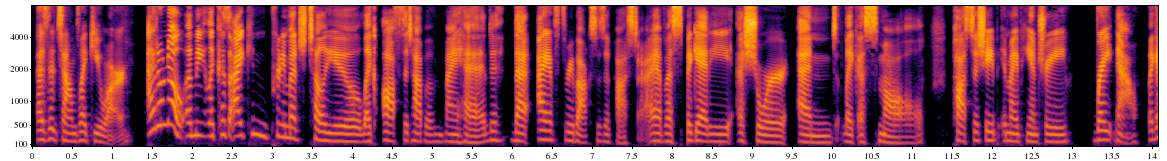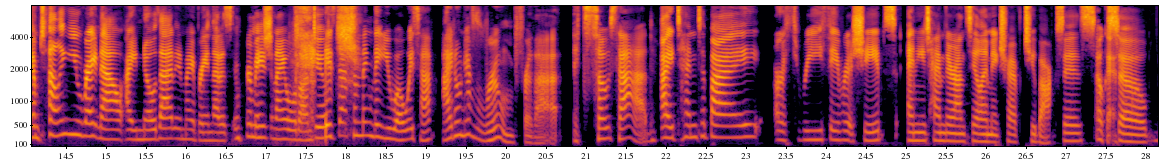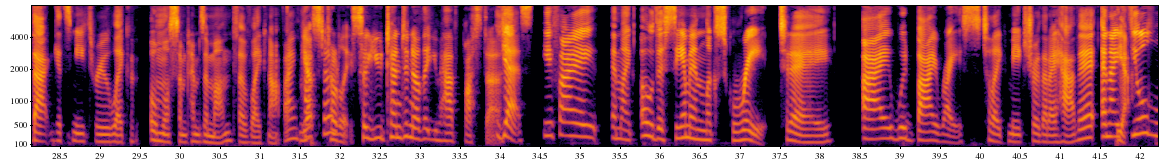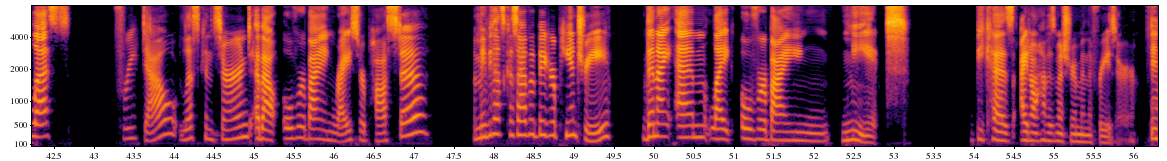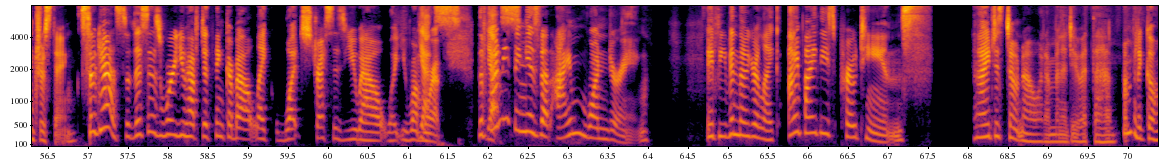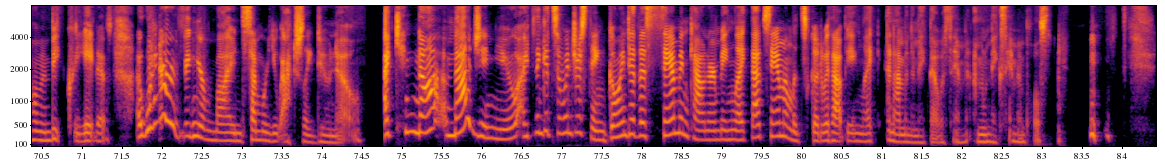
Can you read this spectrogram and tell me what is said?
as it sounds like you are. I don't know. I mean, like, because I can pretty much tell you, like, off the top of my head, that I have three boxes of pasta. I have a spaghetti, a short, and like a small pasta shape in my pantry right now. Like, I'm telling you right now, I know that in my brain. That is information I hold on to. Is that something that you always have? I don't have room for that. It's so sad. I tend to buy our three favorite shapes. Anytime they're on sale, I make sure I have two boxes. Okay. So that gets me through like almost sometimes a month of like not buying Yep, pasta. totally. So you tend to know that you have pasta. Yes. If I am like, oh, the salmon looks great today, I would buy rice to like make sure that I have it. And I Yeah. feel less freaked out, less concerned about overbuying rice or pasta. But maybe that's because I have a bigger pantry than I am like overbuying meat because I don't have as much room in the freezer. Interesting. So yeah, so this is where you have to think about like what stresses you out, what you want more of. Yes. The funny thing is that I'm wondering if even though you're like, I buy these proteins and I just don't know what I'm going to do with them. I'm going to go home and be creative. I wonder if in your mind somewhere you actually do know. I cannot imagine you. I think it's so interesting going to the salmon counter and being like, that salmon looks good without being like, and I'm going to make that with salmon. I'm going to make salmon bowls. do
